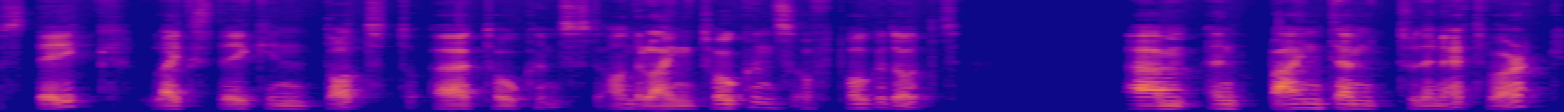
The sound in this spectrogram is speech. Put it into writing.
stake, like stake in DOT uh, tokens, the underlying tokens of Polkadot, um, and bind them to the network,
